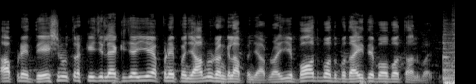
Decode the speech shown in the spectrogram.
ਆਪਣੇ ਦੇਸ਼ ਨੂੰ ਤਰੱਕੀ 'ਚ ਲੈ ਕੇ ਜਾਈਏ, ਆਪਣੇ ਪੰਜਾਬ ਨੂੰ ਰੰਗਲਾ ਪੰਜਾਬ ਬਣਾਈਏ। ਬਹੁਤ ਬਹੁਤ ਵਧਾਈ ਤੇ ਬਹੁਤ ਬਹੁਤ ਧੰਨਵਾਦ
